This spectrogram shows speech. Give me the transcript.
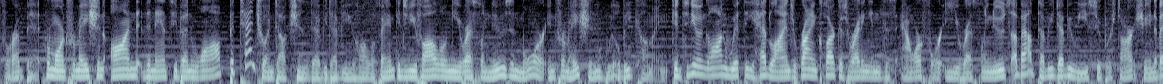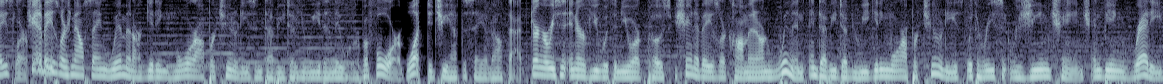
for a bit. For more information on the Nancy Benoit potential induction to the WWE Hall of Fame, continue following e wrestling news and more information will be coming. Continuing on with the headlines, Ryan Clark is writing in this hour for e wrestling news about WWE superstar Shayna Baszler. Shayna Baszler is now saying women are getting more opportunities in WWE than they were before. What did she have to say about that? During a recent interview with the New York Post, Shayna Baszler commented on women in WWE getting more opportunities with recent regime change and being ready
